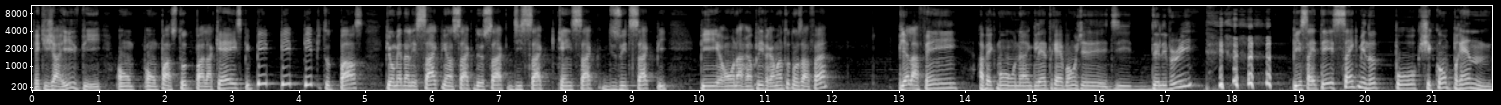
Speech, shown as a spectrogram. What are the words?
Fait que j'arrive, puis on, on passe tout par la caisse, puis pip, pip, pip, puis tout passe. Puis on met dans les sacs, puis un sac, deux sacs, 10 sacs, 15 sacs, 18 sacs, puis, puis on a rempli vraiment toutes nos affaires. Puis à la fin, avec mon anglais très bon, j'ai dit delivery. Puis ça a été cinq minutes pour que je comprenne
